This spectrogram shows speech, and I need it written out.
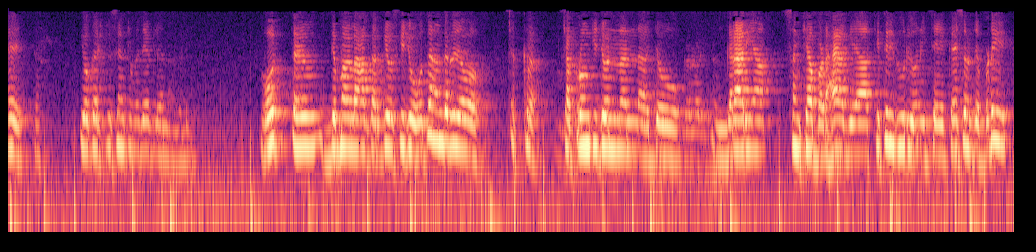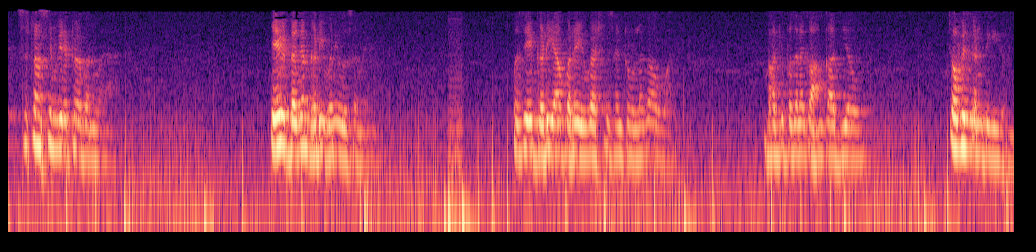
घंटा। योगा सेंटर में देख लेना घड़ी बहुत दिमाग लगा करके उसकी जो होता है अंदर जो चक्र चक्रों की जो न, जो गरारियाँ संख्या बढ़ाया गया कितनी दूरी होनी चाहिए कैसे होनी चाहिए बड़ी सिस्टम से मिनट में बनवाया एक डजन घड़ी बनी उस समय। बस एक घड़ी यहाँ पर है योगा सेंटर में लगा हुआ है। बाकी पता नहीं कहाँ का दिया हुआ चौबीस घंटे की घड़ी।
